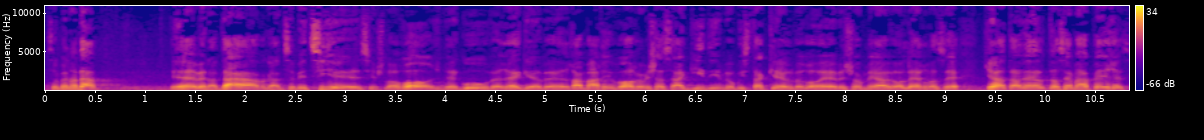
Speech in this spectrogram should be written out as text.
אצל בן אדם. בן אדם, גם צמציאס, יש לו ראש וגוף ורגל ורמח איבורם ושעשה גידים והוא מסתכל ורואה ושומע והולך ועושה קראת אבל, אתה עושה מהפכס.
